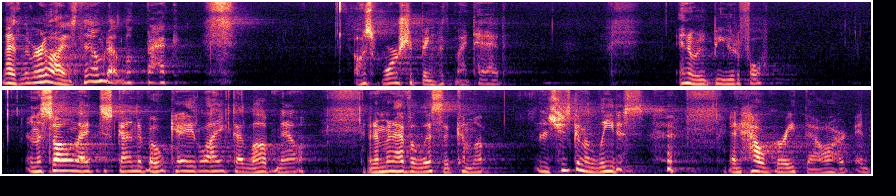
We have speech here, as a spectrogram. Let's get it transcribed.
And I realized now when I look back, I was worshiping with my dad. And it was beautiful. And a song I just kind of okay liked, I love now. And I'm going to have Alyssa come up and she's going to lead us. and how great thou art. And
